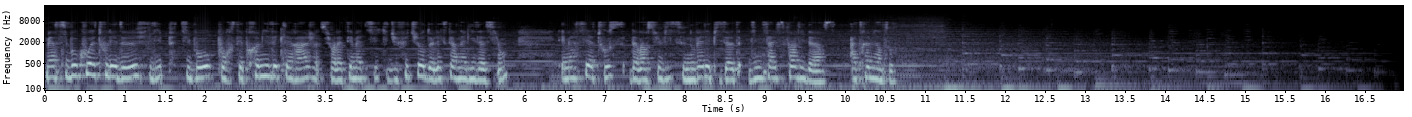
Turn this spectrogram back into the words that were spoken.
Merci beaucoup à tous les deux, Philippe, Thibault, pour ces premiers éclairages sur la thématique du futur de l'externalisation. Et merci à tous d'avoir suivi ce nouvel épisode d'Insights for Leaders. À très bientôt.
